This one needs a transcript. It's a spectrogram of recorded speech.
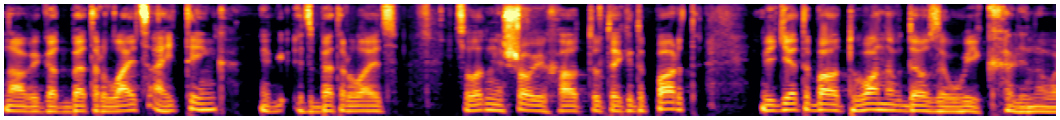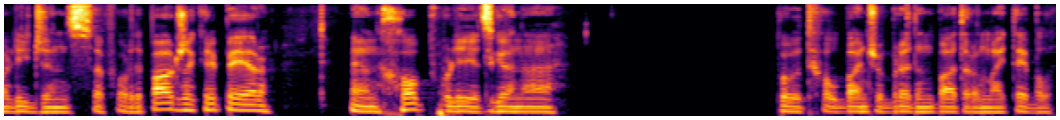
Now we got better lights, I think it's better lights. So let me show you how to take it apart. We get about one of those a week, Lenovo Legions for the power jack repair, and hopefully it's gonna put a whole bunch of bread and butter on my table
